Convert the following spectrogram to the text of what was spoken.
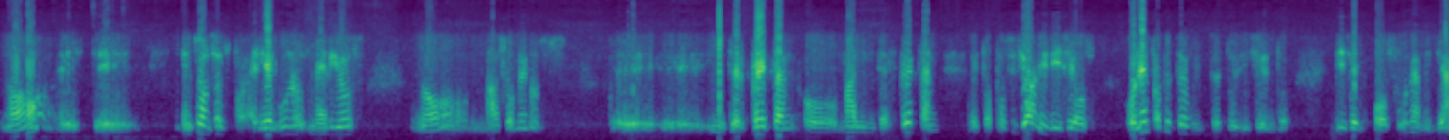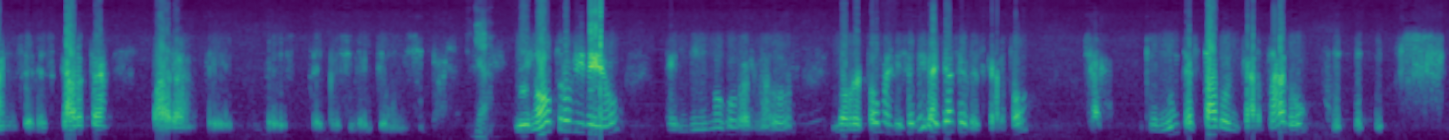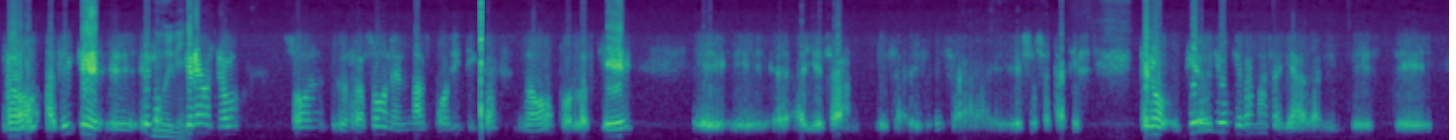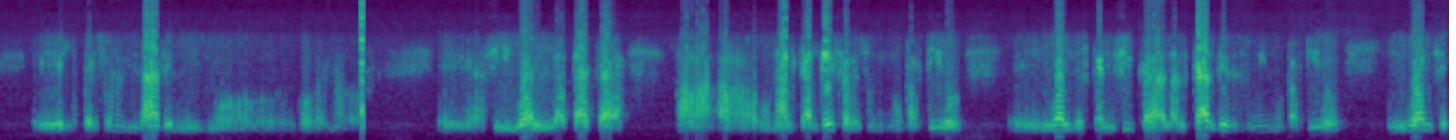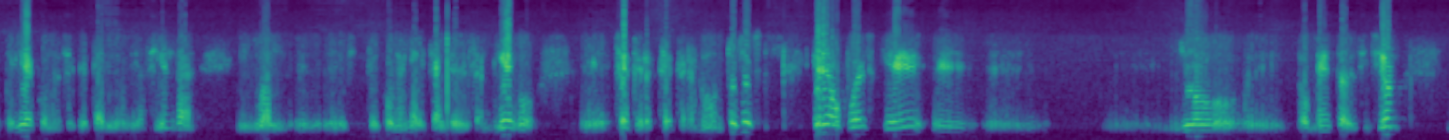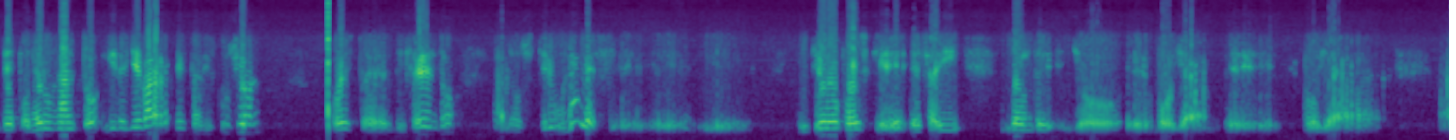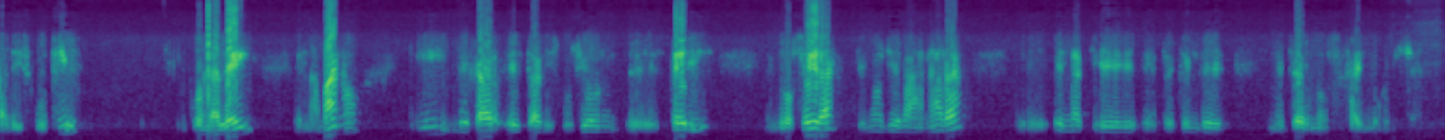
¿no? Este, entonces, por ahí algunos medios, ¿no? Más o menos eh, interpretan o malinterpretan esta posición y dice, con esto que te, estoy diciendo, dicen, Osuna Millán se descarta para eh, este, presidente municipal. Y en otro video, el mismo gobernador lo retoma y dice, mira, ya se descartó. O sea, que nunca ha estado encartado. ¿No? Así que eh, eso creo yo son razones más políticas, ¿no? Por las que eh, eh, hay esa esos ataques. Pero creo yo que va más allá, David, este, eh, la personalidad del mismo gobernador. Eh, así igual ataca a, una alcaldesa de su mismo partido, eh, igual descalifica al alcalde de su mismo partido, igual se pelea con el secretario de Hacienda, igual este, con el alcalde de San Diego, etcétera, etcétera, ¿no? Entonces, creo pues que yo eh, tomé esta decisión de poner un alto y de llevar esta discusión, pues eh, diferente, a los tribunales. Eh, y, creo pues que es ahí donde yo voy a voy a, discutir con la ley en la mano y dejar esta discusión estéril, grosera, que no lleva a nada, en la que pretende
